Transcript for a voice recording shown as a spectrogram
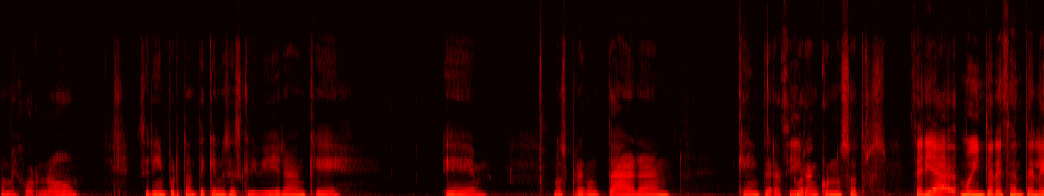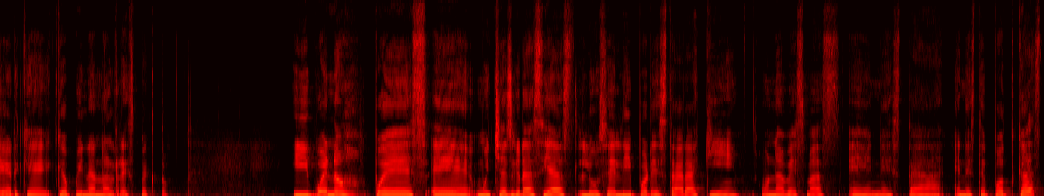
o mejor no. Sería importante que nos escribieran, que eh, nos preguntaran, que interactuaran con nosotros. Sería muy interesante leer qué, qué opinan al respecto. Y bueno, pues eh, muchas gracias Luceli por estar aquí una vez más en, esta, en este podcast.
